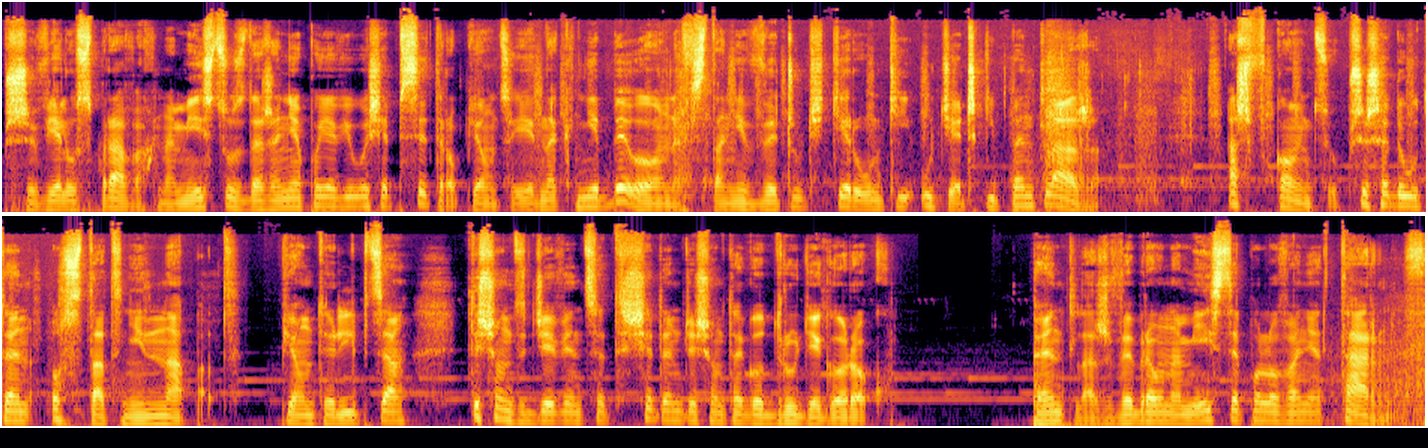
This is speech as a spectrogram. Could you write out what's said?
Przy wielu sprawach na miejscu zdarzenia pojawiły się psy tropiące, jednak nie były one w stanie wyczuć kierunki ucieczki pętlarza. Aż w końcu przyszedł ten ostatni napad. 5 lipca 1972 roku. Pętlarz wybrał na miejsce polowania Tarnów.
